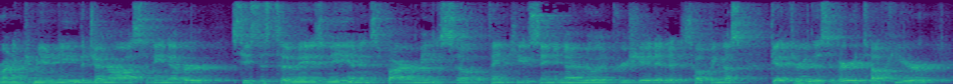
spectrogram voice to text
running community. The generosity never ceases to amaze me and inspire me. So thank you, Sandi and I really appreciate it. It's helping us get through this very tough year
